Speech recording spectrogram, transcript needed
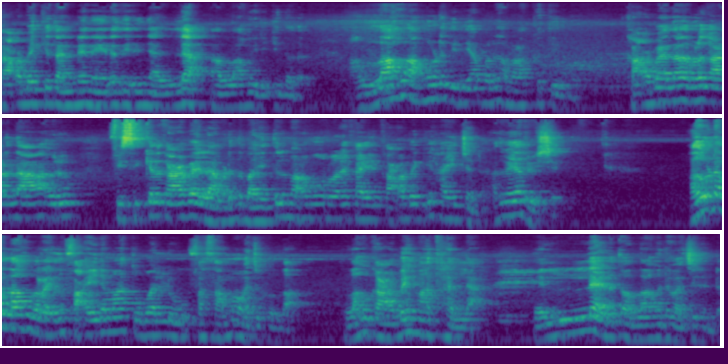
കാബയ്ക്ക് തന്നെ നേരെ തിരിഞ്ഞല്ല അള്ളാഹു ഇരിക്കുന്നത്. അള്ളാഹു അങ്ങോട്ട് തിരിയാൻ പറഞ്ഞു നമ്മളൊക്കെ തിരിഞ്ഞു. കാബ എന്നാൽ നമ്മൾ കാണുന്ന ആ ഒരു ഫിസിക്കൽ കാഴ്വയല്ല. അവിടുന്ന് ബൈത്തിൽ മഹമൂർ വരെ കൈ കാബയ്ക്ക് ഹൈറ്റ് ഉണ്ട് അത് വേറെ വിഷയം. അതുകൊണ്ട് അള്ളാഹു പറയുന്നു ഫൈനമാ തുവല്ലു ഫസമ്മ വജുഹുല്ല. അള്ളാഹു കാബയിൽ മാത്രമല്ല എല്ലായിടത്തും അള്ളാഹുവിന്റെ വജുണ്ട്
